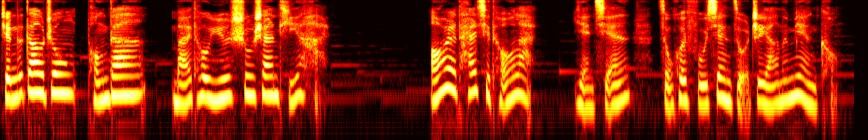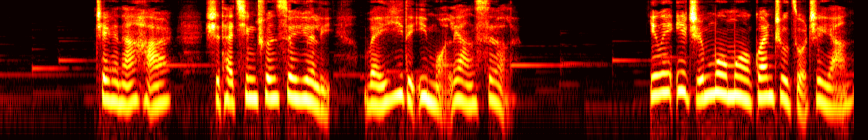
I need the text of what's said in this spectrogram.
整个高中，彭丹埋头于书山题海，偶尔抬起头来，眼前总会浮现左志阳的面孔。这个男孩是他青春岁月里唯一的一抹亮色了。因为一直默默关注左志阳，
